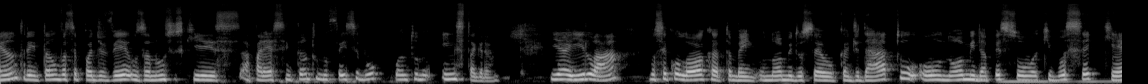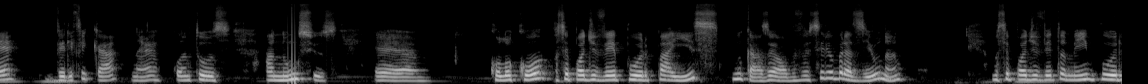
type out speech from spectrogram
entra, então você pode ver os anúncios que aparecem tanto no Facebook quanto no Instagram. E aí lá você coloca também o nome do seu candidato ou o nome da pessoa que você quer verificar, né? Quantos anúncios é, colocou. Você pode ver por país, no caso é óbvio, seria o Brasil, né? Você pode ver também por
